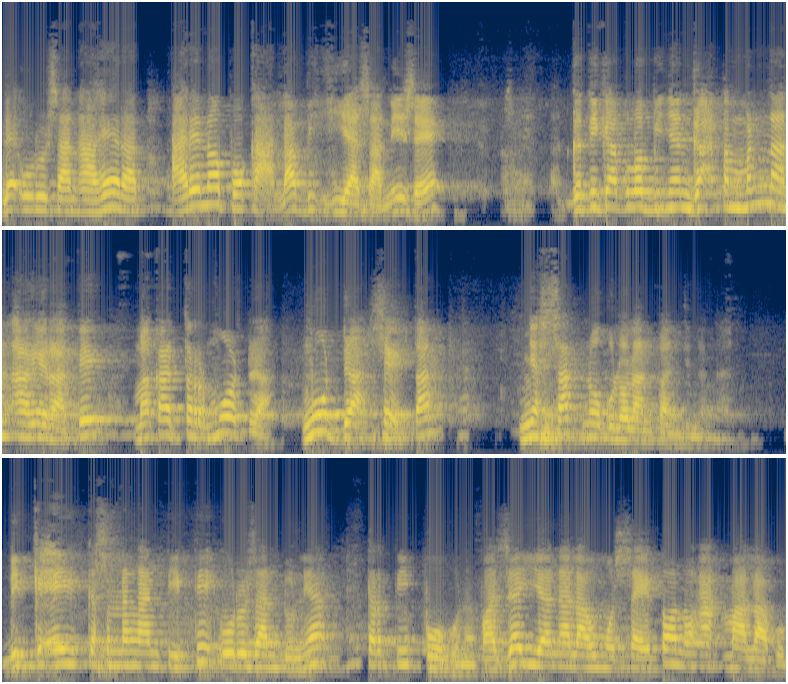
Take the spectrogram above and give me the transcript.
Lek urusan akhirat, are nopo kalah bi hiasani se. Ketika kalau binyan nggak temenan akhirate, maka termoda, mudah setan nyesat no kulolan panjenengan. Dikei kesenangan titik urusan dunia tertipu pun. Fazayyana lahumus syaitanu a'malahum.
